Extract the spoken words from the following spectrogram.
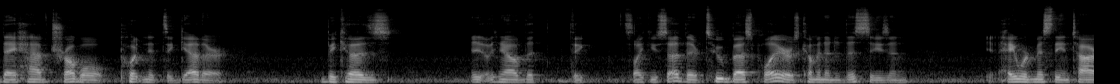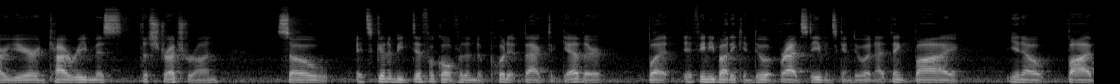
they have trouble putting it together because you know the the it's like you said their two best players coming into this season. Hayward missed the entire year and Kyrie missed the stretch run. So it's going to be difficult for them to put it back together but if anybody can do it Brad Stevens can do it. And I think by you know by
